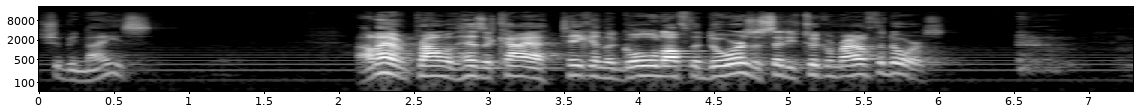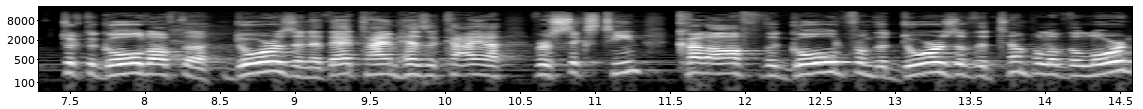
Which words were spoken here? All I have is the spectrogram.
It should be nice. I don't have a problem with Hezekiah taking the gold off the doors. It said he took them right off the doors. Took the gold off the doors, and at that time, Hezekiah, verse 16, cut off the gold from the doors of the temple of the Lord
